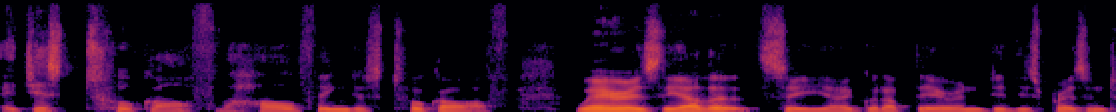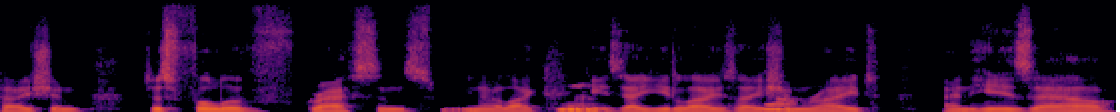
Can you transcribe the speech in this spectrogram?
it just took off. The whole thing just took off. Whereas the other CEO got up there and did this presentation just full of graphs and, you know, like, mm. here's our utilization yeah. rate and here's our,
